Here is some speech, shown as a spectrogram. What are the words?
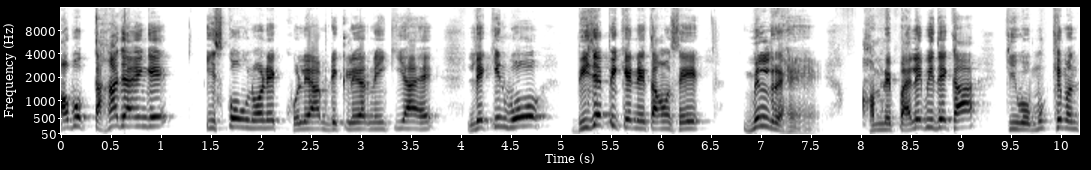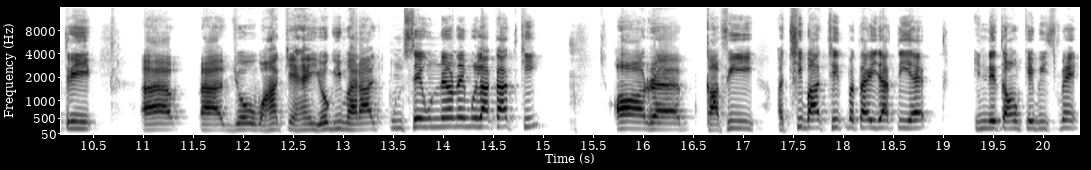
अब वो कहाँ जाएँगे? इसको उन्होंने खुलेआम डिक्लेयर नहीं किया है, लेकिन वो बीजेपी के नेताओं से मिल रहे हैं। हमने पहले भी देखा कि वो मुख्यमंत्री जो वहाँ के हैं, योगी महाराज, उनसे उन्होंने मुलाकात की और काफ़ी अच्छी बातचीत बताई जाती है। इन नेताओं के बीच में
